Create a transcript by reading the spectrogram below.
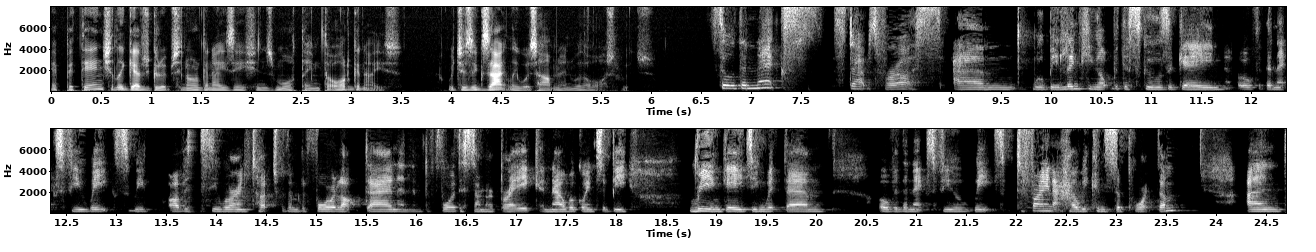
it potentially gives groups and organisations more time to organise, which is exactly what's happening with the Lost Woods. So the next steps for us um, we'll be linking up with the schools again over the next few weeks we obviously were in touch with them before lockdown and then before the summer break and now we're going to be re-engaging with them over the next few weeks to find out how we can support them and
